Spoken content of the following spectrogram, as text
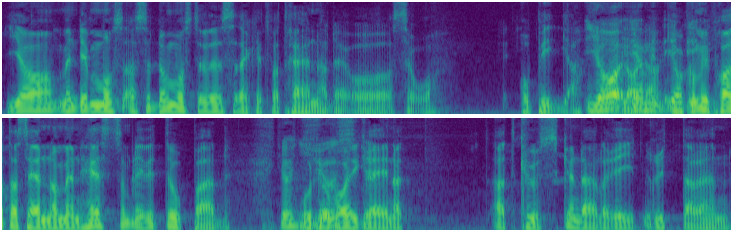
Ja, men det måste, alltså, de måste väl säkert vara tränade och så. Och pigga. Ja, ja, men jag kommer ju det- prata sen om en häst som blivit dopad. Ja, och då var ju grejen att, att kusken där, eller ryttaren,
